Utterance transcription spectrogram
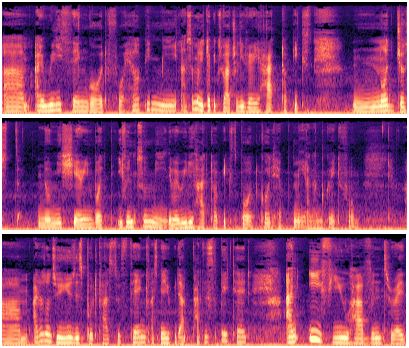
Um, i really thank god for helping me and some of the topics were actually very hard topics. Not just know me sharing but even to me they were really hard topics but god helped me and i'm grateful um, I just want to use this podcast to thank as many people that participated. And if you haven't read,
